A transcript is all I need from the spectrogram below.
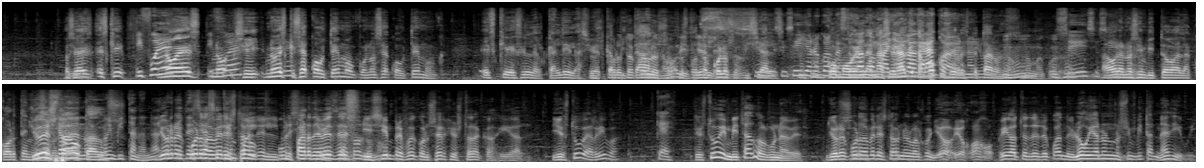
O sea, es, es que ¿Y fue? no es, ¿Y no, fue? sí, no es Sí. que sea Cuauhtémoc o no sea Cuauhtémoc, es que es el alcalde de la ciudad Los capital, protocolos ¿no? Los protocolos oficiales. Sí, sí, sí, yo recuerdo que Como en la nacional que tampoco Graco se respetaron, ¿no? No me acuerdo. Sí, sí, sí. Ahora no se invitó a la corte ni Yo a los estaba- no, diputados. no invitan a nadie. Yo recuerdo haber estado el- el un par de veces solo, y ¿no? siempre fue con Sergio Estrada Cajigal. Y estuve arriba. ¿Qué? Que estuve invitado alguna vez. Yo recuerdo haber estado en el balcón. Yo, yo, Juanjo, fíjate desde cuándo. Y luego ya no nos invita nadie, güey.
